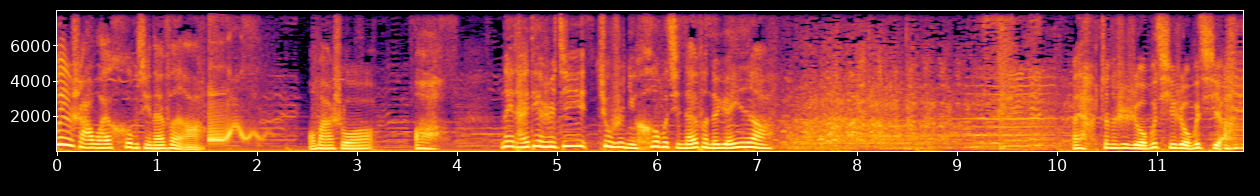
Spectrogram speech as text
为啥我还喝不起奶粉啊？”我妈说：“哦。”那台电视机就是你喝不起奶粉的原因啊！哎呀，真的是惹不起，惹不起啊！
